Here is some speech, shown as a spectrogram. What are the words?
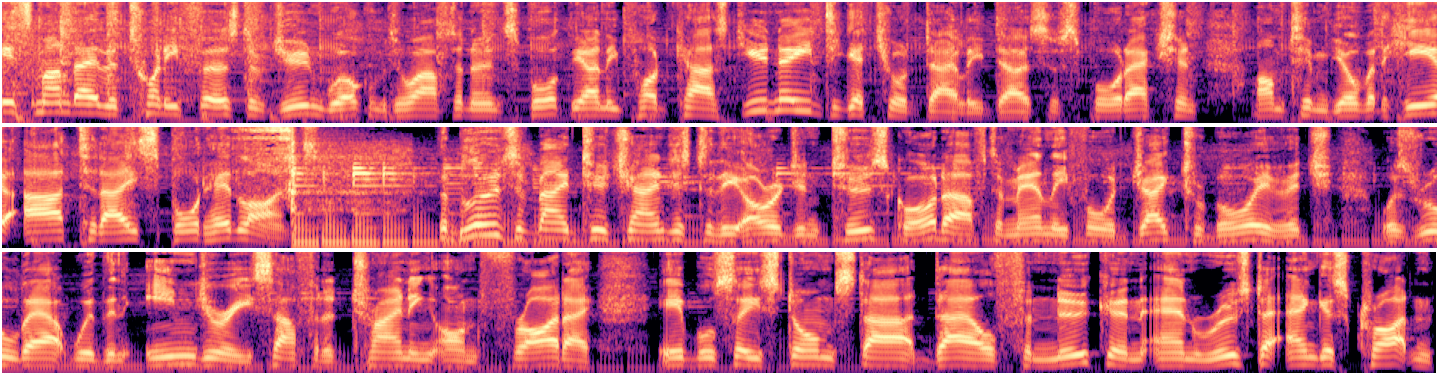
It's Monday, the 21st of June. Welcome to Afternoon Sport, the only podcast you need to get your daily dose of sport action. I'm Tim Gilbert. Here are today's sport headlines. The Blues have made two changes to the Origin 2 squad after Manly forward Jake Trbojevic was ruled out with an injury suffered at training on Friday. It will see Storm star Dale Finucane and Rooster Angus Crichton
